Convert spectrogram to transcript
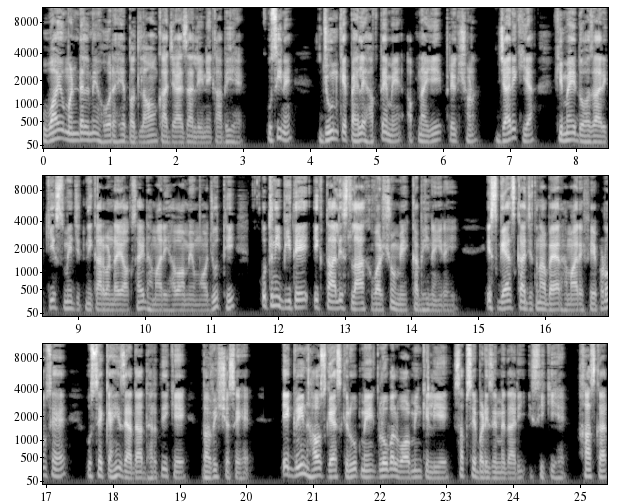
वायुमंडल में हो रहे बदलावों का जायजा लेने का भी है। उसी ने जून के पहले हफ़्ते में अपना ये परीक्षण जारी किया कि मई 2021 में जितनी कार्बन डाइऑक्साइड हमारी हवा में मौजूद थी, उतनी बीते इकतालीस लाख वर्षों में कभी नहीं रही। इस गैस का जितना बैर हमारे फेफड़ों से है उससे कहीं ज़्यादा धरती के भविष्य से है। एक ग्रीन हाउस गैस के रूप में ग्लोबल वार्मिंग के लिए सबसे बड़ी ज़िम्मेदारी इसी की है। खासकर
